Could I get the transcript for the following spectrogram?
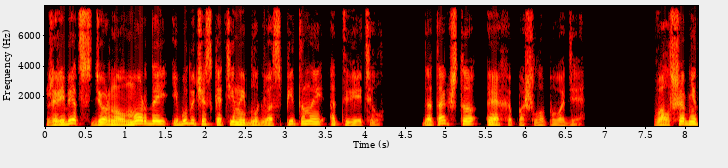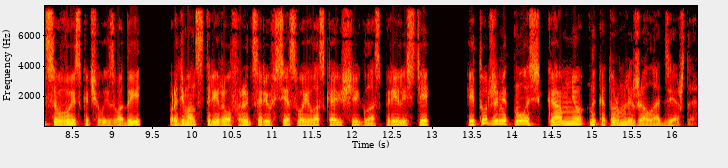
Жеребец дернул мордой и, будучи скотиной благовоспитанной, ответил. Да так, что эхо пошло по воде. Волшебница выскочила из воды, продемонстрировав рыцарю все свои ласкающие глаз прелести, и тут же метнулась к камню, на котором лежала одежда.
